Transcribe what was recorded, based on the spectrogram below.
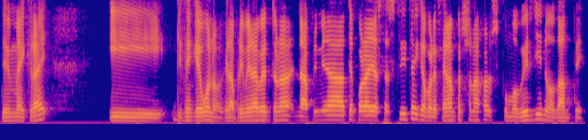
Devil May Cry. Y dicen que bueno, que la primera aventura, la primera temporada ya está escrita y que aparecerán personajes como Virgin o Dante.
